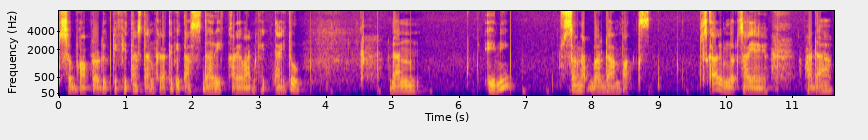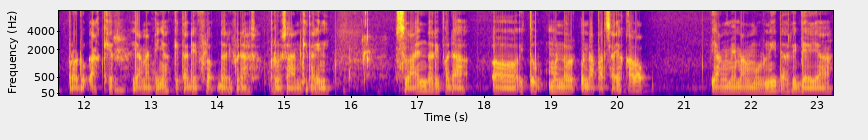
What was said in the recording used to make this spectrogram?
sebuah produktivitas dan kreativitas dari karyawan kita itu. Dan ini sangat berdampak sekali menurut saya ya pada produk akhir yang nantinya kita develop daripada perusahaan kita ini. Selain daripada uh, itu menurut pendapat saya kalau yang memang murni dari biaya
